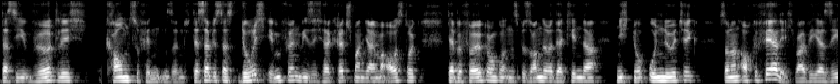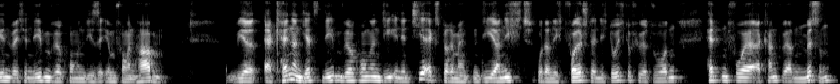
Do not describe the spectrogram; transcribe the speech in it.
dass sie wirklich kaum zu finden sind. Deshalb ist das Durchimpfen, wie sich Herr Kretschmann ja immer ausdrückt, der Bevölkerung und insbesondere der Kinder nicht nur unnötig, sondern auch gefährlich, weil wir ja sehen, welche Nebenwirkungen diese Impfungen haben. Wir erkennen jetzt Nebenwirkungen, die in den Tierexperimenten, die ja nicht oder nicht vollständig durchgeführt wurden, hätten vorher erkannt werden müssen.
